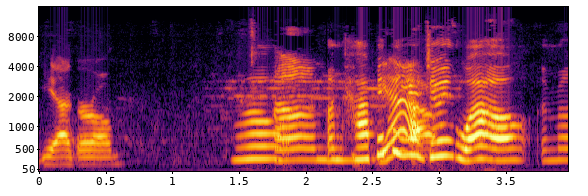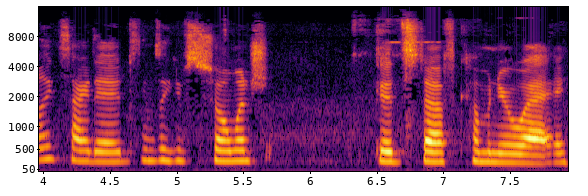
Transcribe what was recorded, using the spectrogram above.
Yeah, girl. Well, Um, I'm happy that you're doing well. I'm really excited. Seems like you have so much good stuff coming your way.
